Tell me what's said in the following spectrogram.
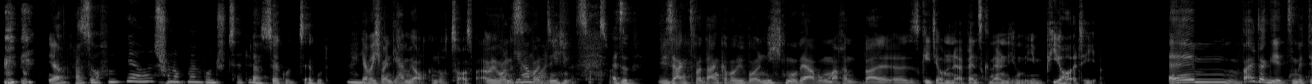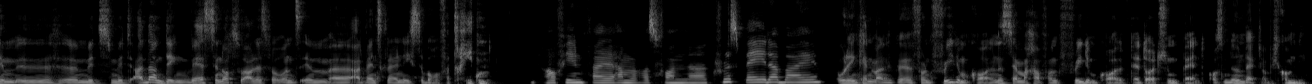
Ja, Hast hast du auf ja, ist schon auf meinem Wunschzettel. Ja, sehr gut, sehr gut. Mhm. Ja, aber ich meine, die haben ja auch genug zur Auswahl. Aber wir wollen, es, nicht, nicht. Also, wir sagen zwar Danke, aber wir wollen nicht nur Werbung machen, weil äh, es geht ja um den Adventskalender, nicht um EMP heute hier. Ähm, weiter geht's mit dem äh, äh, mit mit anderen Dingen. Wer ist denn noch so alles bei uns im äh, Adventskalender nächste Woche vertreten? Auf jeden Fall haben wir was von äh, Chris Bay dabei. Oh, den kennt man äh, von Freedom Call. Das ist der Macher von Freedom Call, der deutschen Band aus Nürnberg, glaube ich, kommen die.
